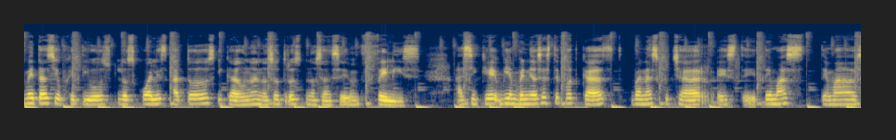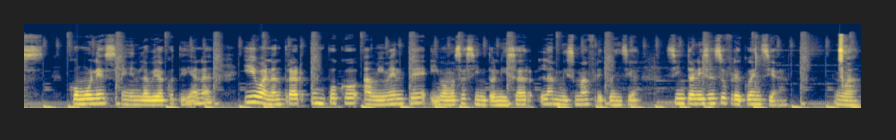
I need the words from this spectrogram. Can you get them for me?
metas y objetivos los cuales a todos y cada uno de nosotros nos hacen feliz. Así que bienvenidos a este podcast. Van a escuchar este, temas, temas comunes en la vida cotidiana y van a entrar un poco a mi mente y vamos a sintonizar la misma frecuencia. Sintonicen su frecuencia. ¡Mua!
